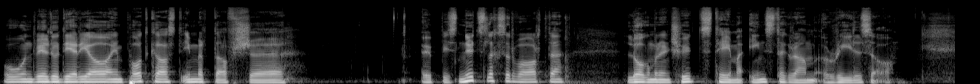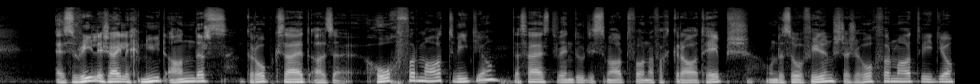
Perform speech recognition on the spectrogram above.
Und weil du dir ja im Podcast immer darfst, äh, etwas Nützliches erwarten, schauen wir uns heute das Thema Instagram Reels an. Ein Reel ist eigentlich nichts anderes, grob gesagt, als ein Hochformatvideo. Das heißt, wenn du das Smartphone einfach gerade hebst und so filmst, das ist ein Hochformatvideo.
